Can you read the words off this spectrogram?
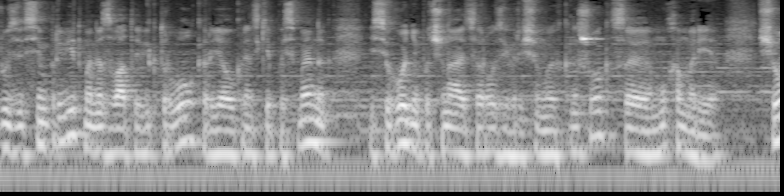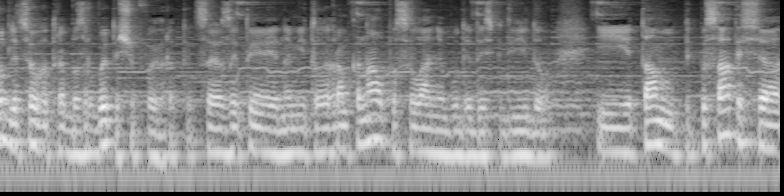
Друзі, всім привіт! Мене звати Віктор Волкер, я український письменник. І сьогодні починаються розігріші моїх книжок. Це Муха Марія. Що для цього треба зробити, щоб виграти? Це зайти на мій телеграм-канал, посилання буде десь під відео, і там підписатися,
